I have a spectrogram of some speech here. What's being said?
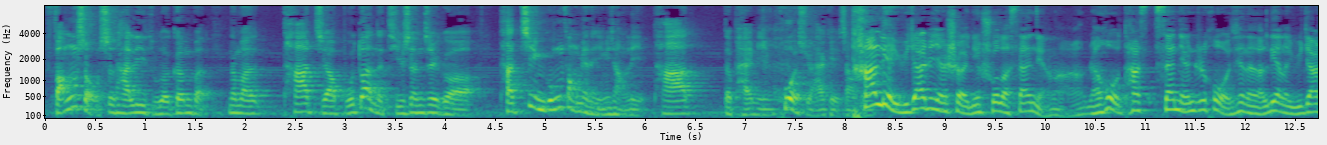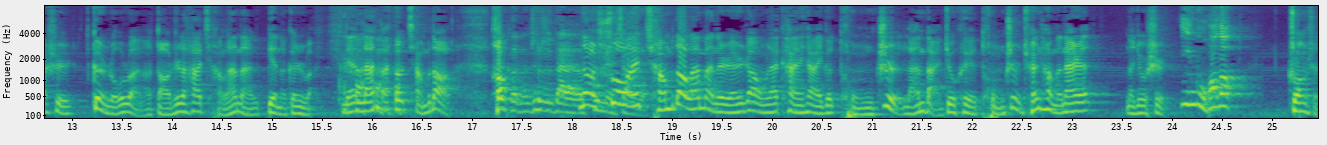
防守是他立足的根本。那么他只要不断的提升这个他进攻方面的影响力，他的排名或许还可以上。他练瑜伽这件事儿已经说了三年了啊，然后他三年之后，现在练了瑜伽是更柔软了，导致他抢篮板变得更软，连篮板都抢不到了。好，可能就是带来了那说完抢不到篮板的人，让我们来看一下一个统治篮板就可以统治全场的男人，那就是樱木花道，庄神。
